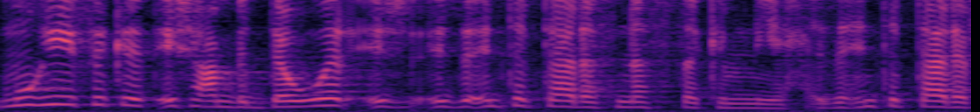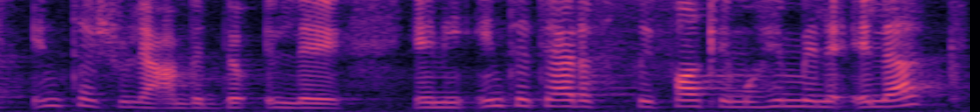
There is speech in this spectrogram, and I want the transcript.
مو هي فكرة إيش عم بتدور إذا أنت بتعرف نفسك منيح إذا أنت بتعرف أنت شو اللي عم بتدور اللي يعني أنت تعرف الصفات المهمه لإلك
